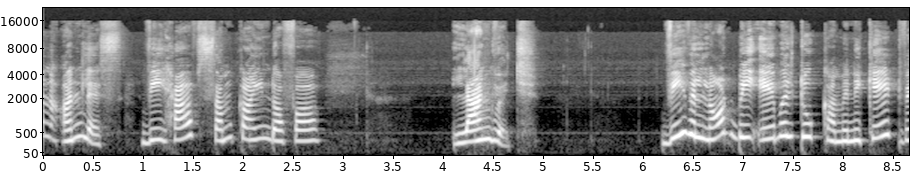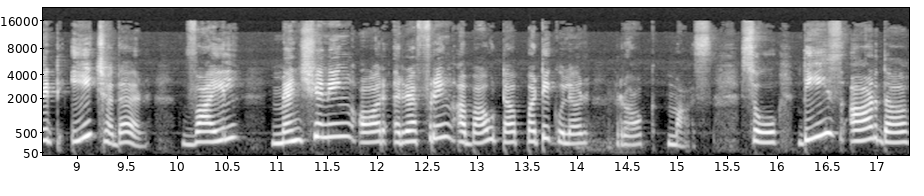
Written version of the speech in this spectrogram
and unless we have some kind of a language. We will not be able to communicate with each other while mentioning or referring about a particular rock mass. So, these are the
